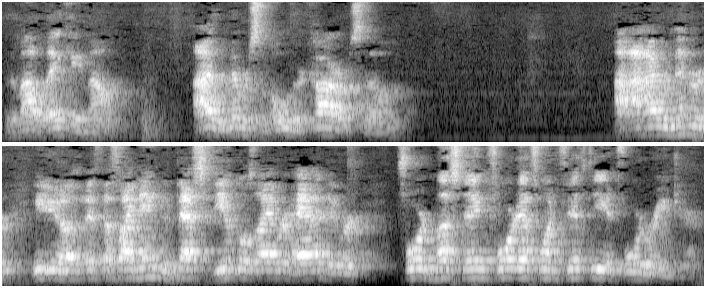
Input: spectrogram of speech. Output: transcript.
when the Model A came out. I remember some older cars, though. I, I remember, you know, if, if I named the best vehicles I ever had, they were Ford Mustang, Ford F-150, and Ford Ranger.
